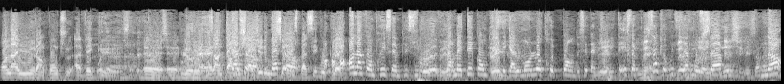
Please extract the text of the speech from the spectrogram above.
on a eu une rencontre avec euh, euh, euh, le représentant D'accord, chargé de mission, pas, s'il vous plaît. On, on a compris simplement. Oui. Permettez qu'on prenne Oui. également l'autre pan de cette actualité. Et c'est pour Mais- ça que vous disiez, vous professeur. Non,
